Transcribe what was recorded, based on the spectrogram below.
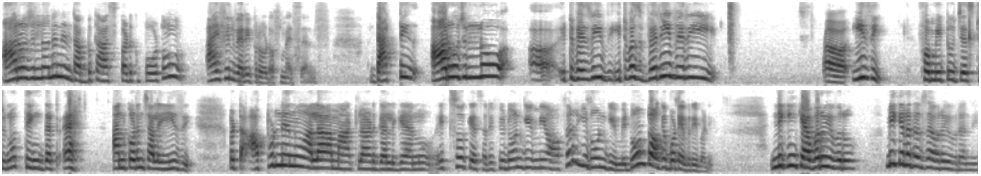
ఆ రోజుల్లోనే నేను డబ్బుకి ఆశపడకపోవటం I feel very proud of my self that is ఆ రోజుల్లో it very it was very very easy for me to just no think that eh అనుకోవడం చాలా ఈజీ బట్ అప్పుడు నేను అలా మాట్లాడగలిగాను. It's okay sir if you don't give me offer you don't give me don't talk about everybody నీకు ఇంకెవరు ఇవ్వరు? మీకు ఎలా తెలుసు ఎవరు ఇవ్వరని?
